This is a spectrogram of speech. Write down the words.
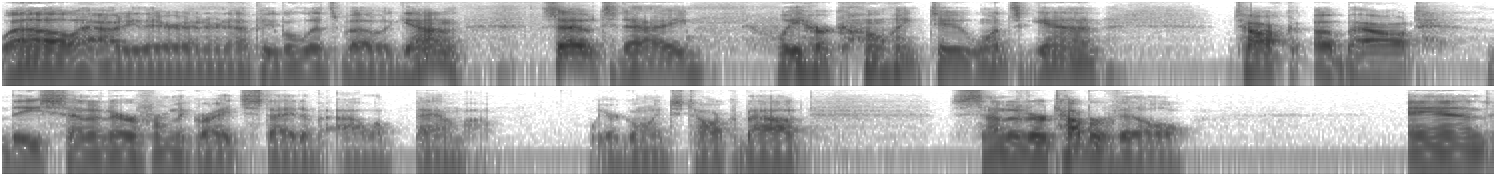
Well, howdy there, Internet people. It's Beau again. So, today we are going to once again talk about the senator from the great state of Alabama. We are going to talk about Senator Tuberville and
